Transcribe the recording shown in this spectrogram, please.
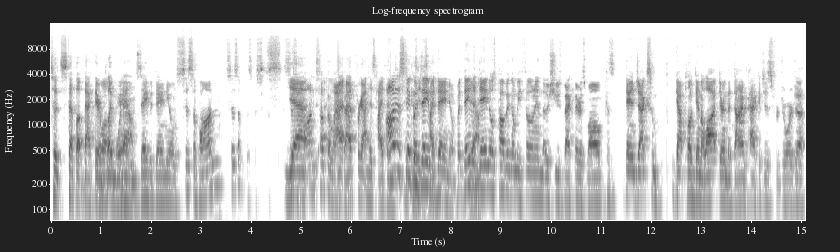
to step up back there and well, play more and downs. David Daniel Sisavon, Sisav- Yeah, something like I, that. I forgot his hyphen. I'll just stick with David. Daniel, but David Yeah. Daniel's probably going to be filling in those shoes back there as well because Dan Jackson got plugged in a lot during the dime packages for Georgia.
